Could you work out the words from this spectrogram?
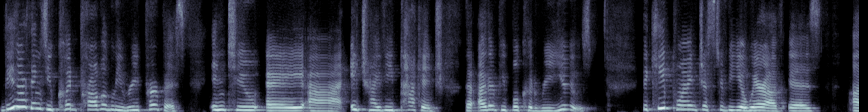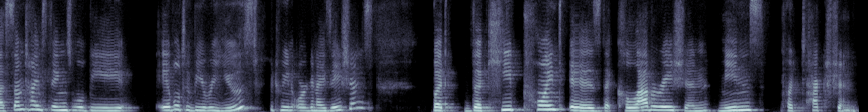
These are things you could probably repurpose into a uh, HIV package that other people could reuse. The key point just to be aware of is uh, sometimes things will be able to be reused between organizations, but the key point is that collaboration means protection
